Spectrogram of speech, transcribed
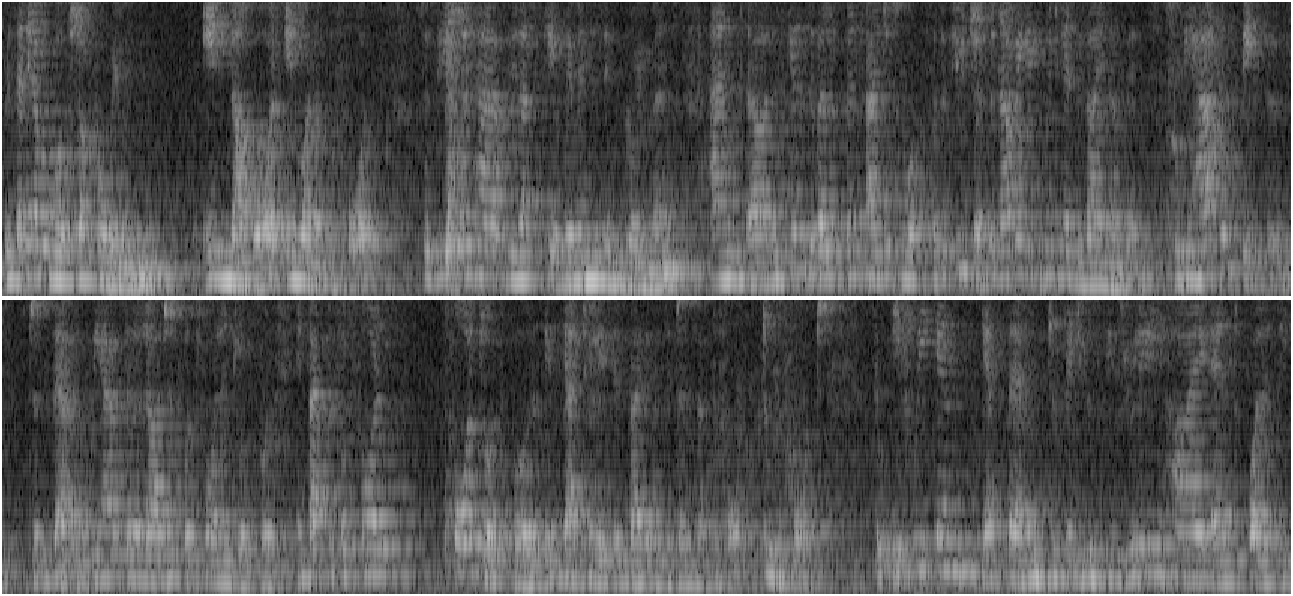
we're setting up a workshop for women in Nagaur in one of the forts. So they will have we'll have women's employment and uh, the skills development. I just work for the future. So now we're going to get designers in. So we have the spaces to sell. We have the largest footfall in Jodhpur. In fact, the footfall for Jodhpur is calculated by the visitors of the fort to the fort. So if we can get them to produce these really high-end quality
